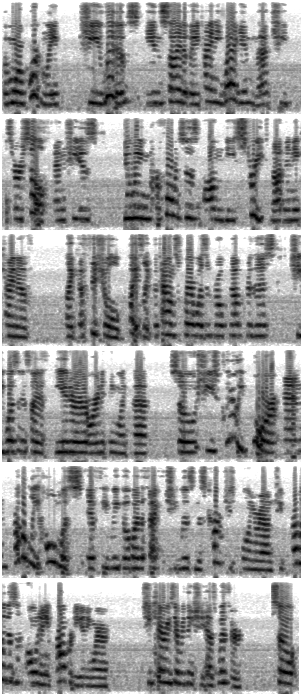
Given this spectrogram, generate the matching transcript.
But more importantly, she lives inside of a tiny wagon that she pulls herself, and she is doing performances on the street, not in any kind of like official place. Like the town square wasn't broken up for this. She wasn't inside a theater or anything like that. So she's clearly poor and probably homeless if we go by the fact that she lives in this cart she's pulling around. She probably doesn't own any property anywhere. She carries everything she has with her. So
